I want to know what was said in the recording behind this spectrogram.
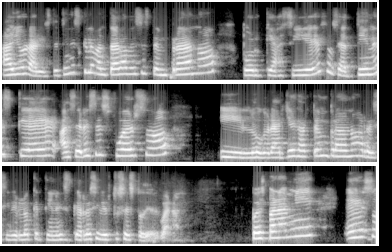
hay horarios. Te tienes que levantar a veces temprano porque así es, o sea, tienes que hacer ese esfuerzo y lograr llegar temprano a recibir lo que tienes que recibir tus estudios. Bueno, pues para mí eso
